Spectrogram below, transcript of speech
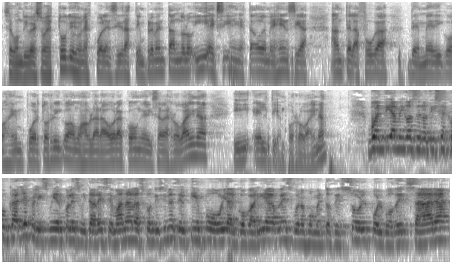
según diversos estudios y una escuela en Sidra está implementándolo y exigen estado de emergencia ante la fuga de médicos en Puerto Rico. Vamos a hablar ahora con Elizabeth Robaina y El Tiempo. Robaina. Buen día amigos de Noticias con Calle, feliz miércoles, mitad de semana. Las condiciones del tiempo hoy algo variables, buenos momentos de sol, polvo del Sahara,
